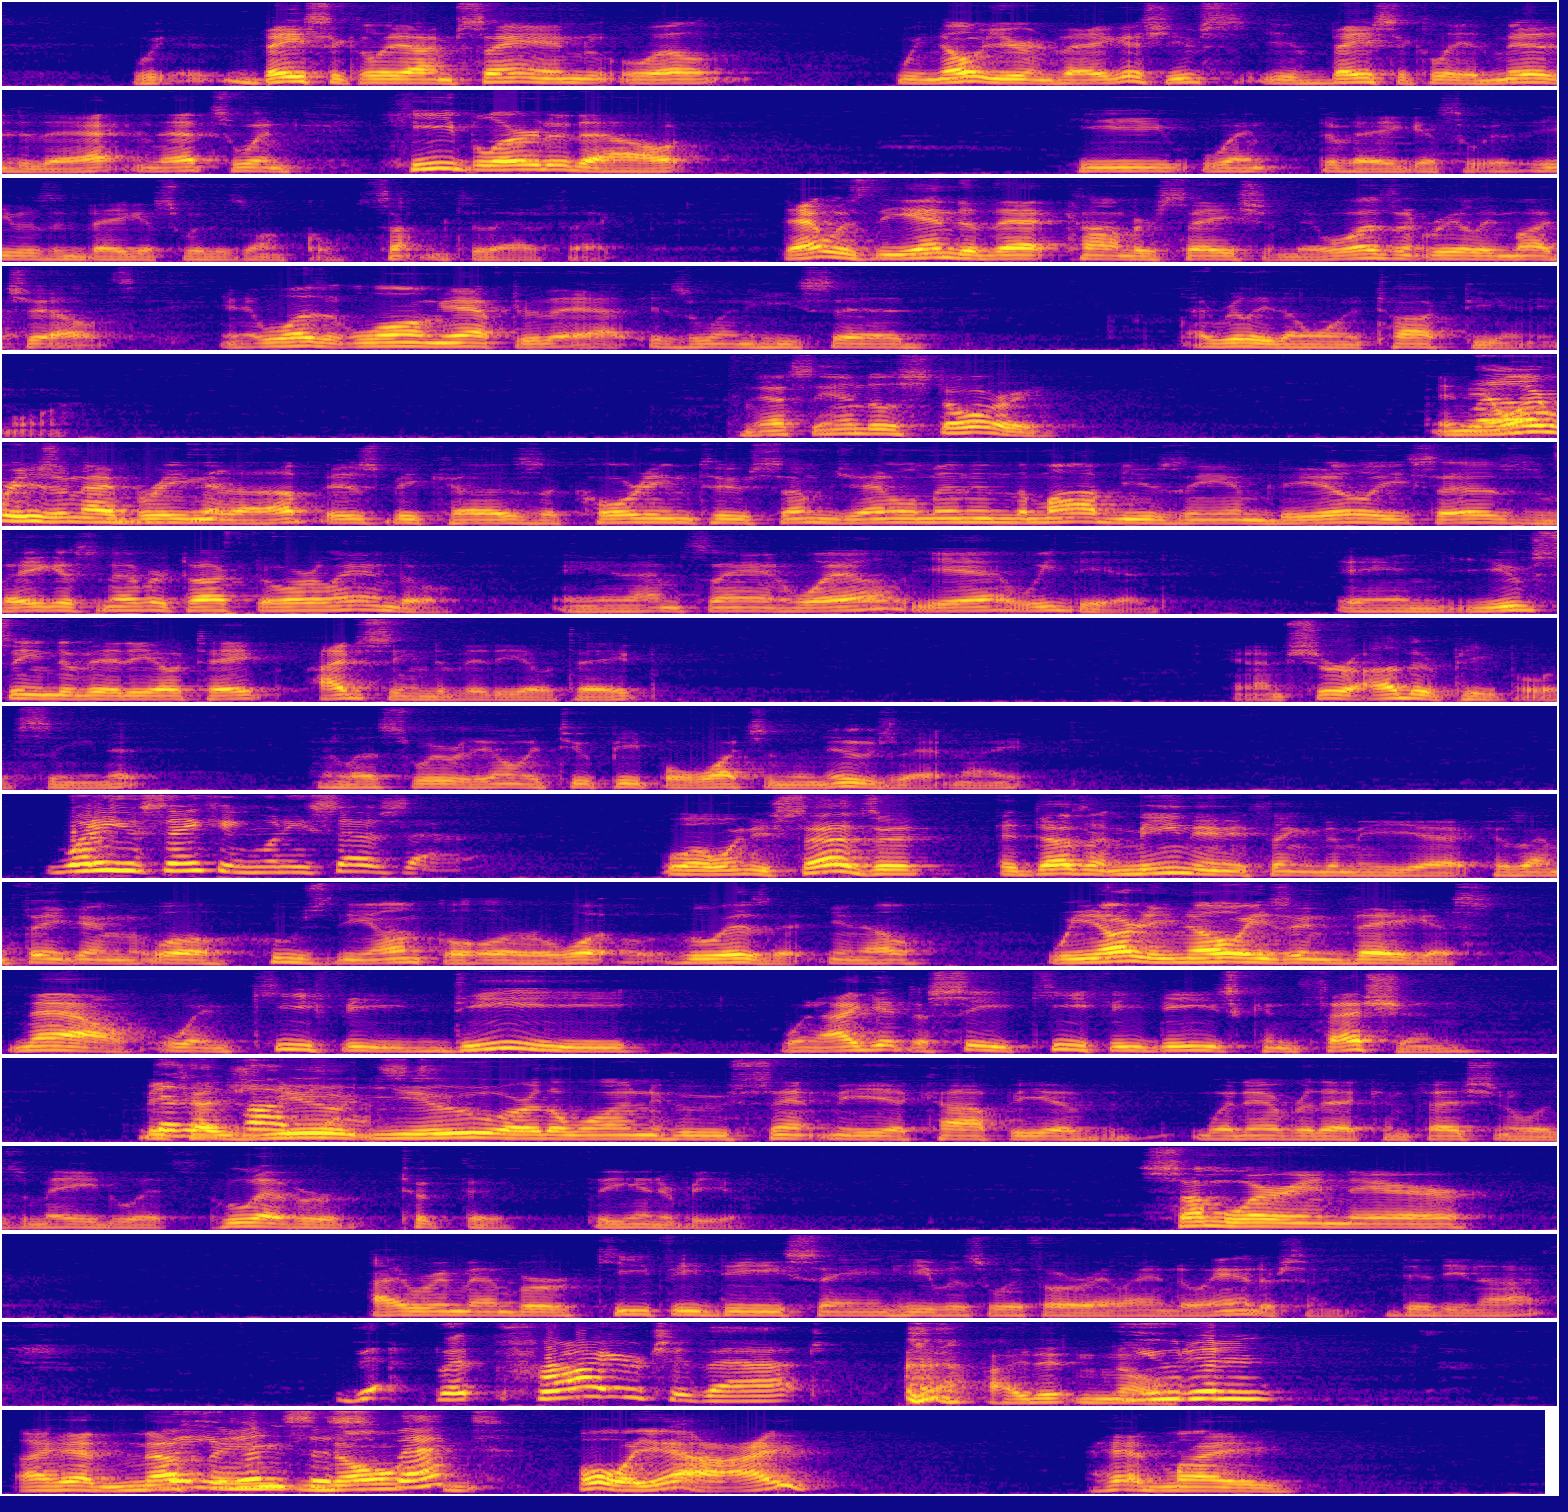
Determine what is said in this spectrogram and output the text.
we, basically, I'm saying, well, we know you're in Vegas. You've you've basically admitted to that, and that's when he blurted out. He went to Vegas with. He was in Vegas with his uncle, something to that effect. That was the end of that conversation. There wasn't really much else, and it wasn't long after that is when he said, "I really don't want to talk to you anymore." And that's the end of the story. And the only reason I bring it up is because, according to some gentleman in the Mob Museum deal, he says Vegas never talked to Orlando. And I'm saying, well, yeah, we did. And you've seen the videotape. I've seen the videotape. And I'm sure other people have seen it, unless we were the only two people watching the news that night. What are you thinking when he says that? Well, when he says it, it doesn't mean anything to me yet because I'm thinking, well, who's the uncle or what? Who is it? You know, we already know he's in Vegas. Now, when Keefe D, when I get to see Keefe D's confession, because you you are the one who sent me a copy of whenever that confession was made with whoever took the, the interview. Somewhere in there, I remember Keefe D saying he was with Orlando Anderson. Did he not? But prior to that, I didn't know. you didn't. I had nothing. you didn't no- suspect. oh yeah, I had my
